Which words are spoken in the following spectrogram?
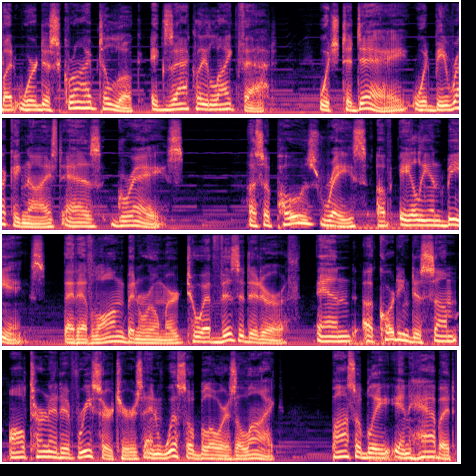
but were described to look exactly like that, which today would be recognized as Greys, a supposed race of alien beings that have long been rumored to have visited Earth and, according to some alternative researchers and whistleblowers alike, possibly inhabit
